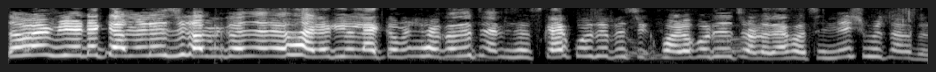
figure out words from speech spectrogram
তবে ভিডিওটা কেমন লেগেছে কমেন্ট করে জানাবে ভালো লাগলে লাইক কমেন্ট শেয়ার করে দিও চ্যানেল সাবস্ক্রাইব করে দিও বেশি ফলো করে দিও চলো দেখা হচ্ছে নেক্সট ভিডিওতে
